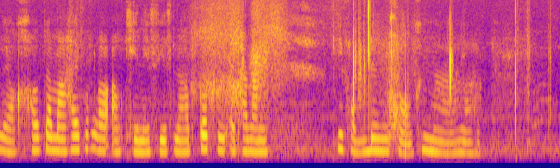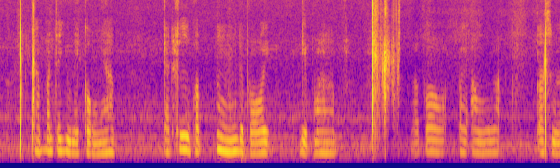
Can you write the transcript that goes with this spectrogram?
เดี๋ยวเขาจะมาให้พวกเราเอาเคเนซิสนะครับ ก็คือไอพลังที่ผมดึงของขึ้นมาแล้วครับครับ มันจะอยู่ในกล่องนี้ครับกระทืบครับ อืมเรียบร้อย เก็บมาครับ แล้วก็ไปเอาละ กระสุน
